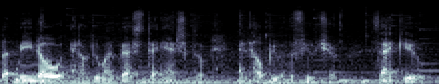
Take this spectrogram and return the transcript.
let me know, and I'll do my best to answer them and help you in the future. Thank you.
